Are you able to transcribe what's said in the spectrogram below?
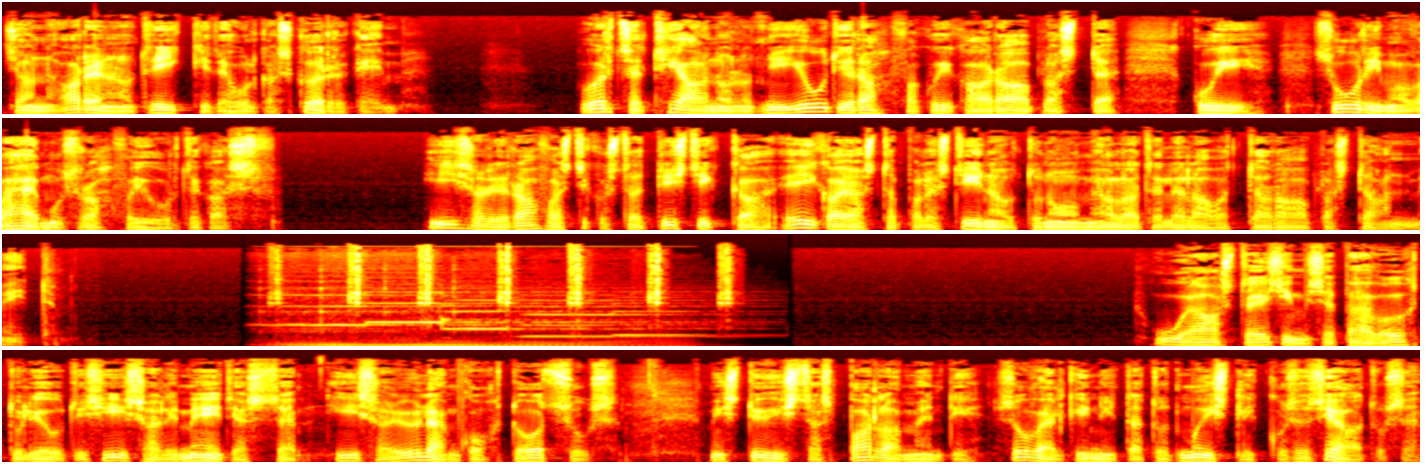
see on arenenud riikide hulgas kõrgeim. Võrdselt hea on olnud nii juudi rahva kui ka araablaste kui suurima vähemusrahva juurdekasv. Iisraeli rahvastikustatistika ei kajasta Palestiina autonoomia aladel elavate araablaste andmeid uue aasta esimese päeva õhtul jõudis Iisraeli meediasse Iisraeli ülemkohtu otsus, mis tühistas parlamendi suvel kinnitatud mõistlikkuse seaduse.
